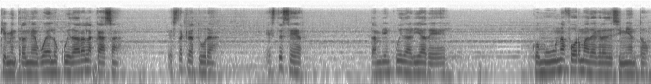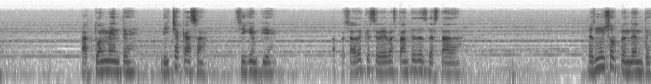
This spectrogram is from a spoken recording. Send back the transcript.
que mientras mi abuelo cuidara la casa, esta criatura, este ser, también cuidaría de él, como una forma de agradecimiento. Actualmente, dicha casa sigue en pie, a pesar de que se ve bastante desgastada. Es muy sorprendente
